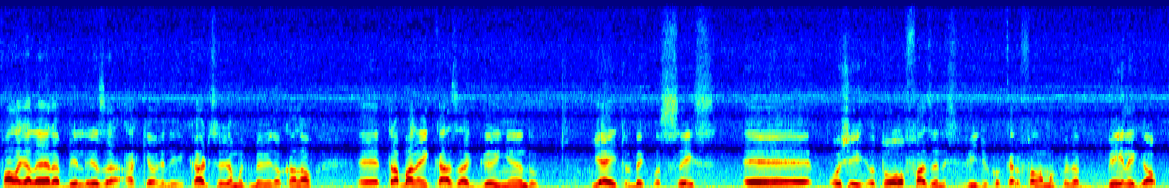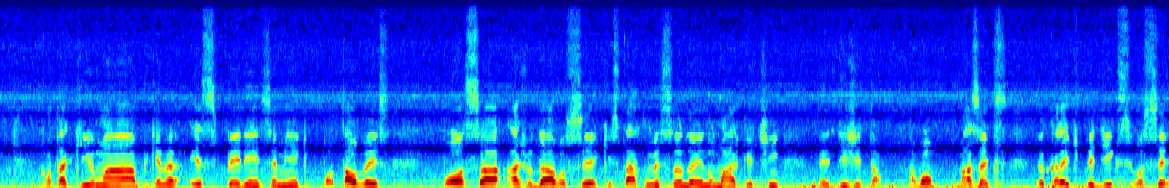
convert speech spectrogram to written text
Fala galera, beleza? Aqui é o René Ricardo, seja muito bem-vindo ao canal é, Trabalhar em casa ganhando E aí, tudo bem com vocês? É, hoje eu estou fazendo esse vídeo que eu quero falar uma coisa bem legal Contar aqui uma pequena experiência minha que talvez possa ajudar você que está começando aí no marketing é, digital, tá bom? Mas antes, eu quero te pedir que se você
